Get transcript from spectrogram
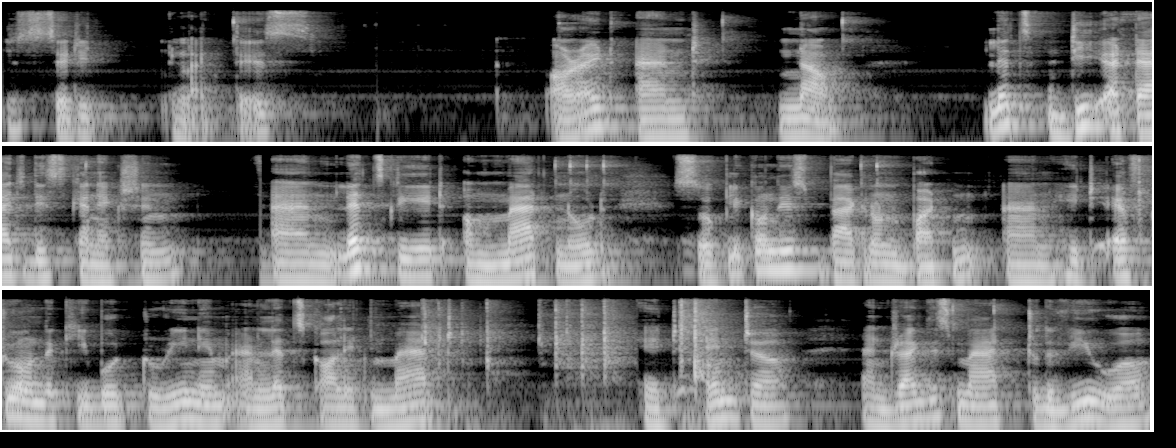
just set it like this. All right and now let's deattach this connection and let's create a matte node. So click on this background button and hit f2 on the keyboard to rename and let's call it matte hit enter and drag this matte to the viewer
